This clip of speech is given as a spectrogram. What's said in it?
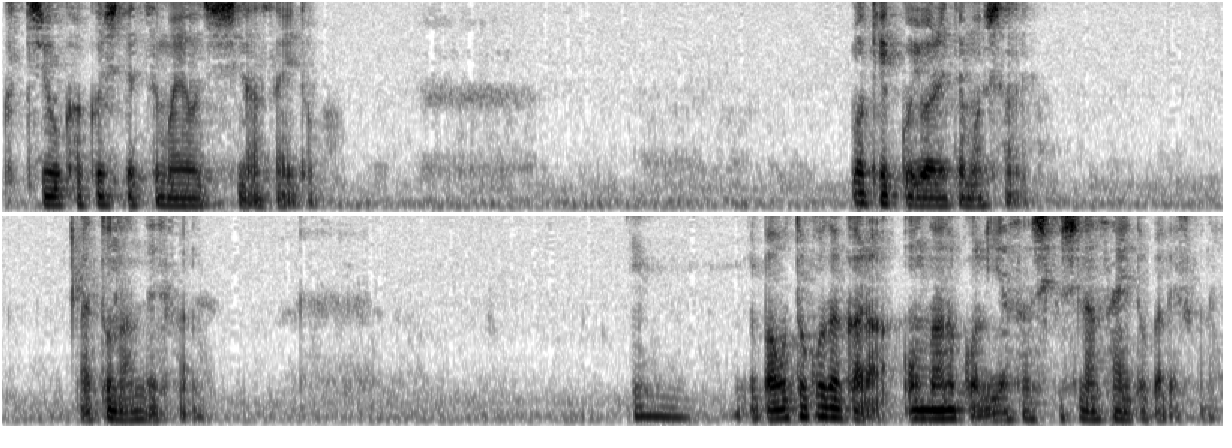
口を隠して爪楊枝しなさいとか、は結構言われてましたね。あと何ですかね。うん、やっぱ男だから女の子に優しくしなさいとかですかね。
